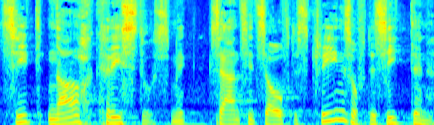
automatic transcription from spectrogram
Zeit nach Christus. Wir sehen sie jetzt auf den Screens, auf den Seiten.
